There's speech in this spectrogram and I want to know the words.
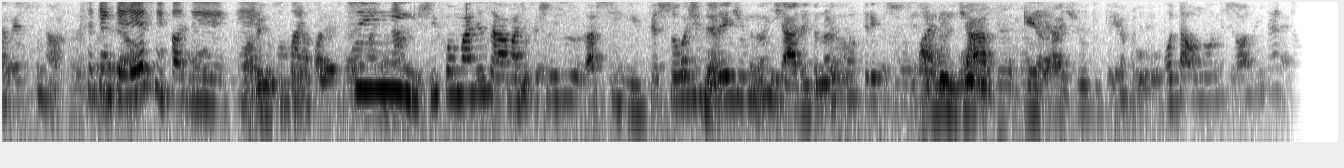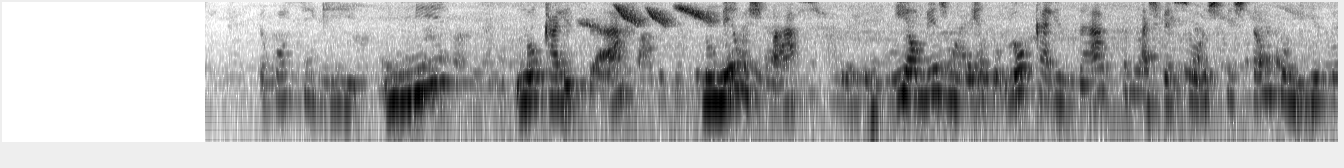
às vezes não. Você tem interesse em fazer é, formalizar? Sim, se formalizar, mas eu preciso, assim, pessoas que sejam manjadas. Ainda não encontrei pessoas que ajuda, que queiram botar o nome só não interessa. Eu consegui me localizar no meu espaço e, ao mesmo tempo, localizar as pessoas que estão comigo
